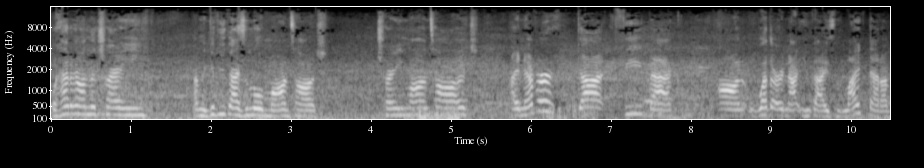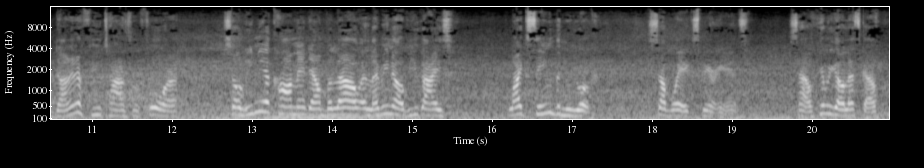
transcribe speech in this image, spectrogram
We're headed on the train. I'm gonna give you guys a little montage, train montage. I never got feedback on whether or not you guys like that. I've done it a few times before. So leave me a comment down below and let me know if you guys like seeing the New York subway experience. So here we go, let's go.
